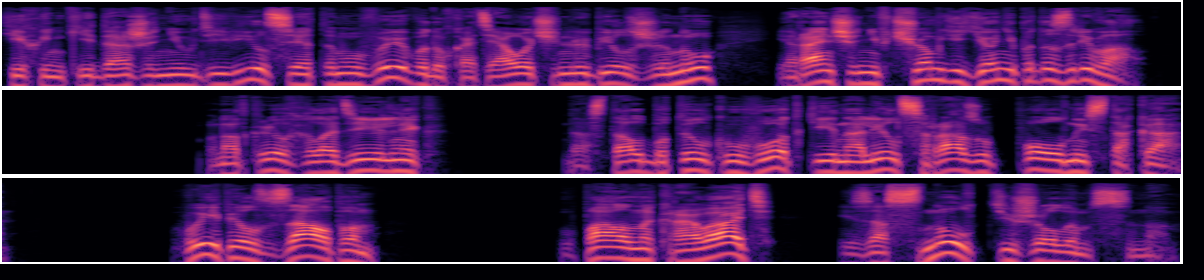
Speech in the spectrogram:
Тихонький даже не удивился этому выводу, хотя очень любил жену и раньше ни в чем ее не подозревал. Он открыл холодильник, достал бутылку водки и налил сразу полный стакан. Выпил залпом, упал на кровать и заснул тяжелым сном.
